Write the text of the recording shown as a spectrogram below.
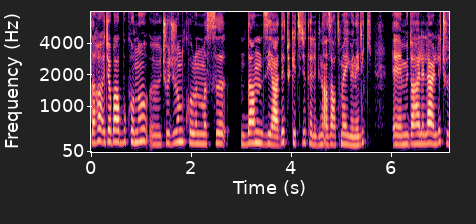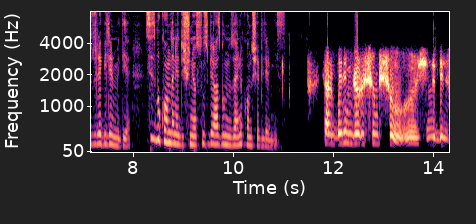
Daha acaba bu konu e, çocuğun korunmasından ziyade tüketici talebini azaltmaya yönelik e, müdahalelerle çözülebilir mi diye. Siz bu konuda ne düşünüyorsunuz? Biraz bunun üzerine konuşabilir miyiz? Yani benim görüşüm şu, e, şimdi biz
